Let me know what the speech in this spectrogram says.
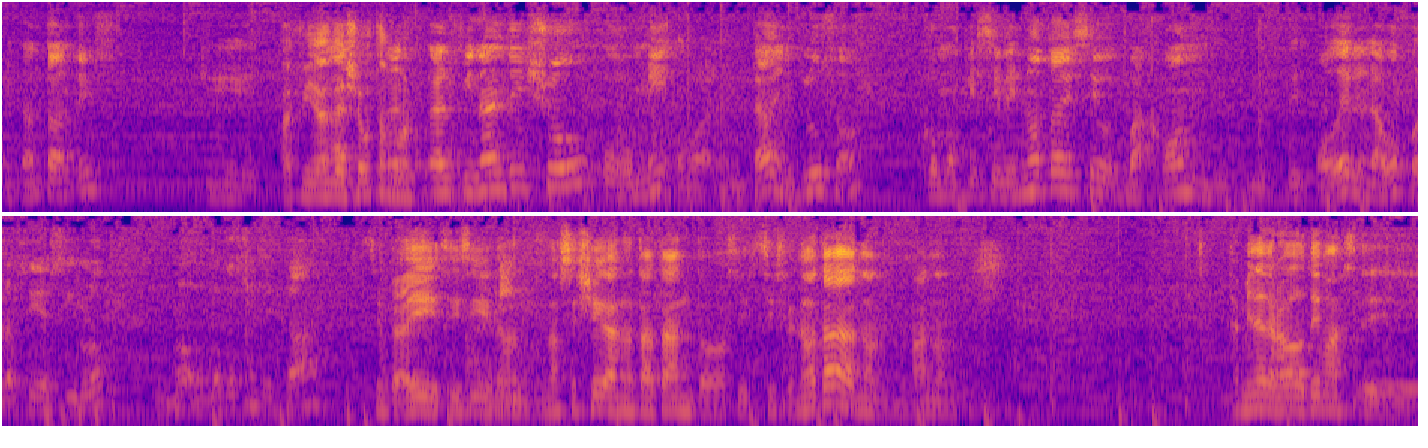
hay cantantes que al final del show están al, muertos. al final del show, o, me, o a la mitad incluso, como que se les nota ese bajón de, de- de poder en la voz, por así decirlo. No, lo que siempre está. Siempre ahí, sí, sí, no, no se llega a notar tanto. Si, si se nota, no, no, no. También ha grabado temas. Eh,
